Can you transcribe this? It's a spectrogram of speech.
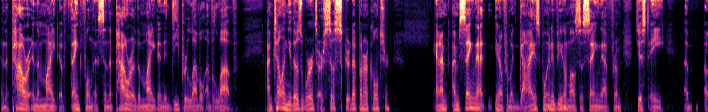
and the power and the might of thankfulness and the power of the might and a deeper level of love. I'm telling you, those words are so screwed up in our culture. And I'm, I'm saying that, you know, from a guy's point of view. I'm also saying that from just a, a, a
